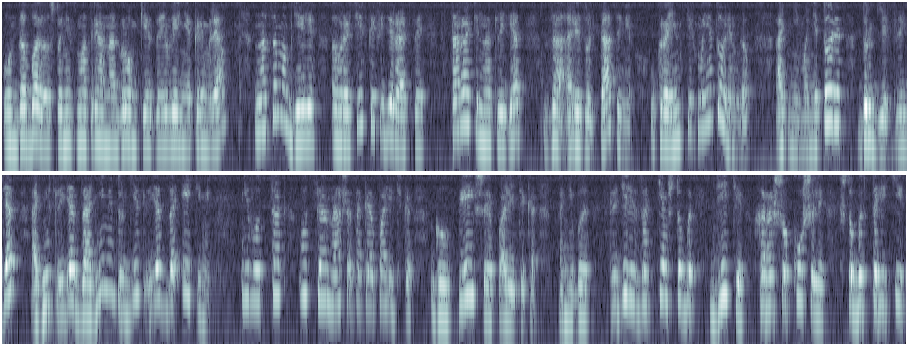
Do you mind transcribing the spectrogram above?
Он добавил, что несмотря на громкие заявления Кремля, на самом деле в Российской Федерации старательно следят за результатами украинских мониторингов – Одни мониторят, другие следят, одни следят за одними, другие следят за этими. И вот так вот вся наша такая политика, глупейшая политика. Они бы следили за тем, чтобы дети хорошо кушали, чтобы старики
